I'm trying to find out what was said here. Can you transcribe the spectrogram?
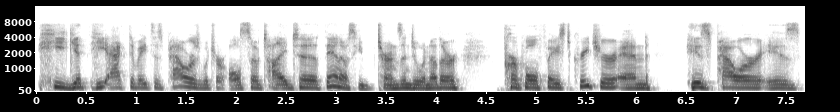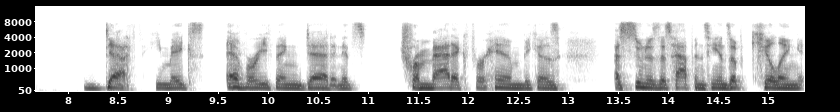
he get he activates his powers, which are also tied to Thanos. He turns into another purple faced creature, and his power is death. He makes everything dead, and it's traumatic for him because as soon as this happens, he ends up killing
